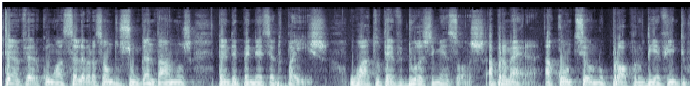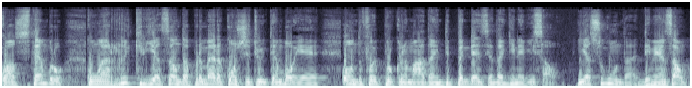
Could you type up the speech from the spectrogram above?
tem a ver com a celebração dos 50 anos da independência do país. O ato teve duas dimensões. A primeira aconteceu no próprio dia 24 de setembro, com a recriação da primeira Constituinte em Boé, onde foi proclamada a independência da Guiné-Bissau. E a segunda dimensão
